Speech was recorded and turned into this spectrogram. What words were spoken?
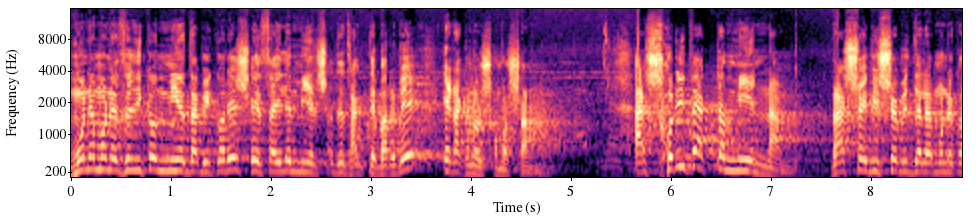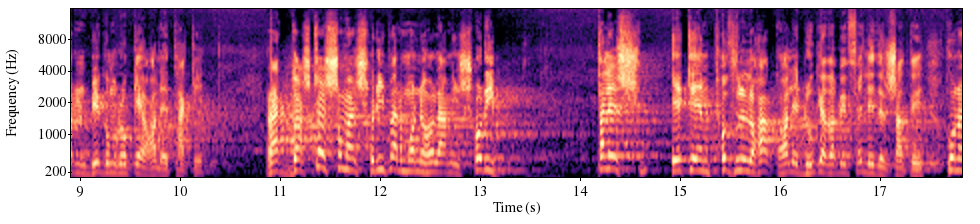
মনে মনে যদি কেউ মেয়ে দাবি করে, সে চাইলে মেয়ের সাথে থাকতে পারবে, এটা কোনো সমস্যা না। আর শরীফে একটা মেয়ের নাম, রাজশাহী বিশ্ববিদ্যালয়ে মনে করেন বেগম রোকে হলে থাকে। রাত দশটার সময় শরীফার মনে হলো আমি শরীফ। তাহলে এ কে এম ফজলুল হক হলে ঢুকে যাবে ছেলেদের সাথে। কোনো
